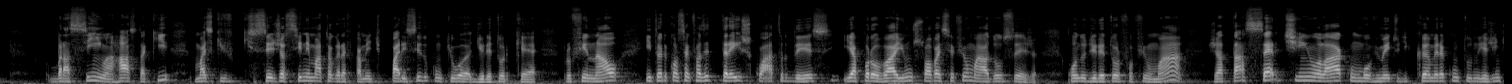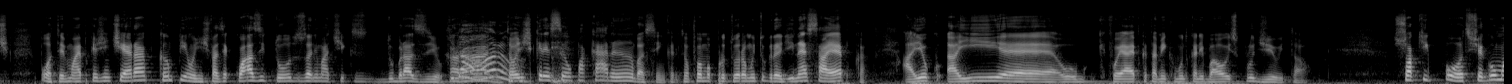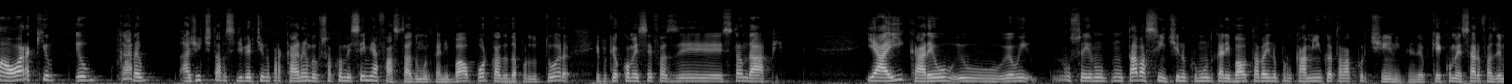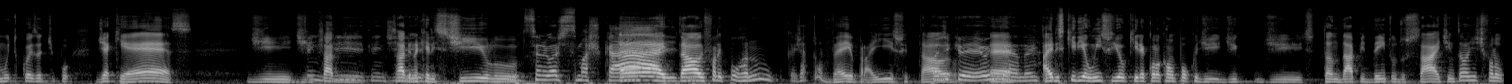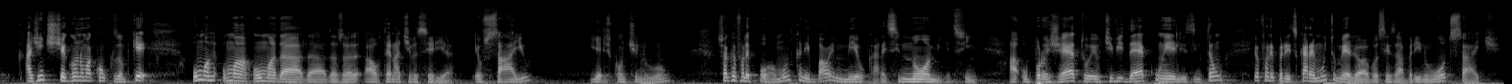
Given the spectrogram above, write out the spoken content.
bracinho, arrasta aqui, mas que, que seja cinematograficamente parecido com o que o uh, diretor quer pro final. Então ele consegue fazer três, quatro desse e aprovar e um só vai ser filmado. Ou seja, quando o diretor for filmar, já tá certinho lá com o movimento de câmera, com tudo. E a gente, pô, teve uma época que a gente era campeão, a gente fazia quase todos os animatics do Brasil. Hora, Então a gente cresceu pra caramba, assim, cara. Então foi uma produtora muito grande. E nessa época, aí, eu, aí é, o, que foi a época também que o mundo canibal explodiu e tal. Só que, pô, chegou uma hora que eu, eu cara, eu- a gente tava se divertindo pra caramba, eu só comecei a me afastar do mundo canibal por causa da produtora e porque eu comecei a fazer stand-up. E aí, cara, eu, eu, eu não sei, eu não, não tava sentindo que o mundo canibal tava indo pra um caminho que eu tava curtindo, entendeu? Porque começaram a fazer muito coisa tipo Jackass, de, de Entendi, sabe, entendi. sabe, naquele estilo. Seu negócio de se machucar. É, de- e tal. E falei, porra, não, já tô velho pra isso e tal. Pode crer, eu É. entendo, eu entendo. Aí eles queriam isso e eu queria colocar um pouco de, de, de stand-up dentro do site. Então a gente falou, a gente chegou numa conclusão. Porque uma, uma, uma da- da- das alternativas seria, eu saio e eles continuam. Só que eu falei, porra, o Mundo Canibal é meu, cara, esse nome, assim. A- o projeto, eu tive ideia com eles. Então, eu falei pra eles, cara, é muito melhor vocês abrirem um outro site,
